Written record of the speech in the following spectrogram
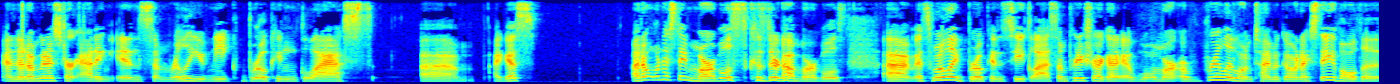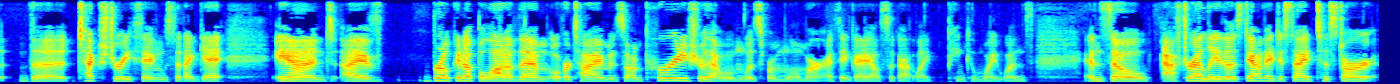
And then I'm going to start adding in some really unique broken glass, um, I guess I don't want to say marbles because they're not marbles. Um, it's more like broken sea glass. I'm pretty sure I got it at Walmart a really long time ago, and I save all the the textury things that I get, and I've broken up a lot of them over time, and so I'm pretty sure that one was from Walmart. I think I also got like pink and white ones. And so after I lay those down, I decide to start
